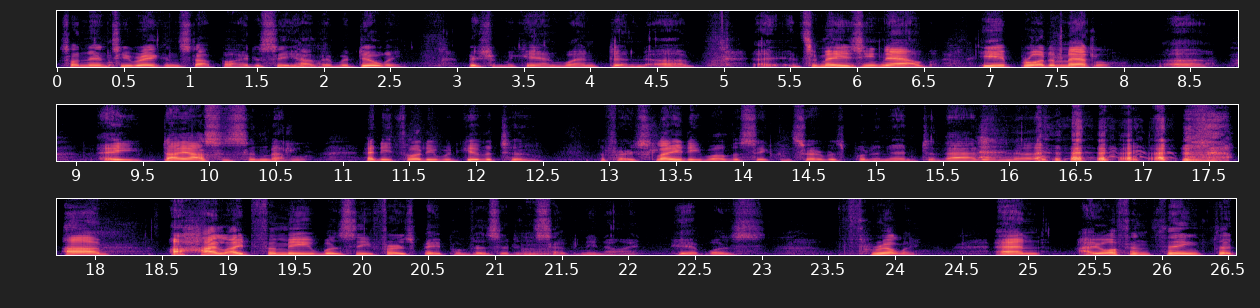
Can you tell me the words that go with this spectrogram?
So Nancy Reagan stopped by to see how they were doing. Bishop McGann went, and uh, it's amazing now. He brought a medal, uh, a diocesan medal, and he thought he would give it to the First Lady. Well, the Secret Service put an end to that. And uh, um, a highlight for me was the first papal visit in '79. It was thrilling. And I often think that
